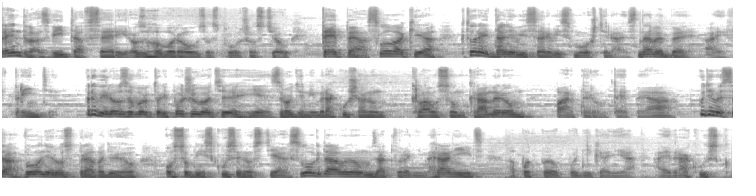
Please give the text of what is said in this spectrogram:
Trend vás víta v sérii rozhovorov so spoločnosťou TPA Slovakia, ktorej daňový servis môžete nájsť na webe aj v printe. Prvý rozhovor, ktorý počúvate, je s rodeným Rakúšanom Klausom Kramerom, partnerom TPA. Budeme sa voľne rozprávať o jeho osobných skúsenostiach s lockdownom, zatvorením hraníc a podporou podnikania aj v Rakúsku.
